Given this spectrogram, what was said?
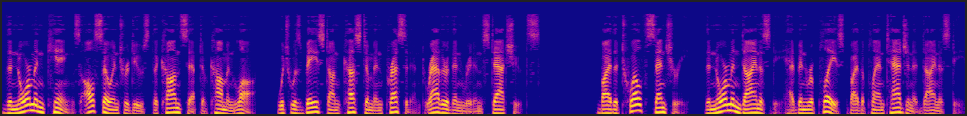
The Norman kings also introduced the concept of common law, which was based on custom and precedent rather than written statutes. By the 12th century, the Norman dynasty had been replaced by the Plantagenet dynasty,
